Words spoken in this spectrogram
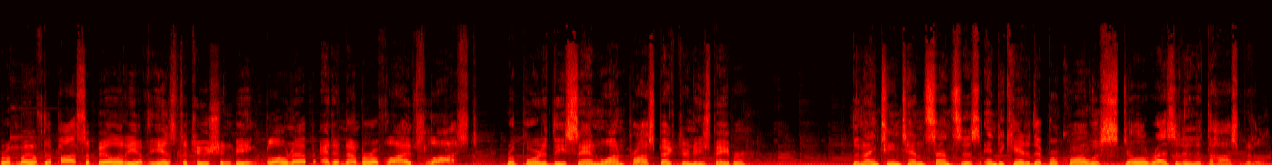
removed the possibility of the institution being blown up and a number of lives lost, reported the San Juan Prospector newspaper. The 1910 census indicated that Bourquois was still a resident at the hospital.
